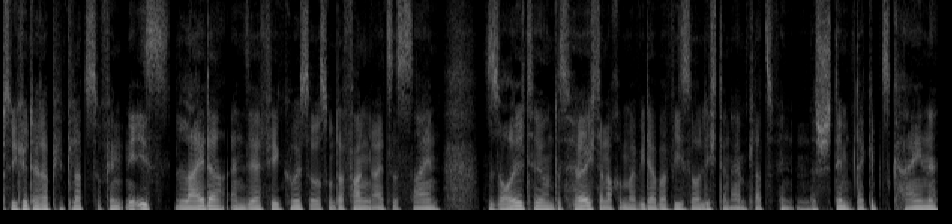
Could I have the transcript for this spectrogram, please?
Psychotherapieplatz zu finden, ist leider ein sehr viel größeres Unterfangen, als es sein sollte. Und das höre ich dann auch immer wieder. Aber wie soll ich denn einen Platz finden? Das stimmt, da gibt es keine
